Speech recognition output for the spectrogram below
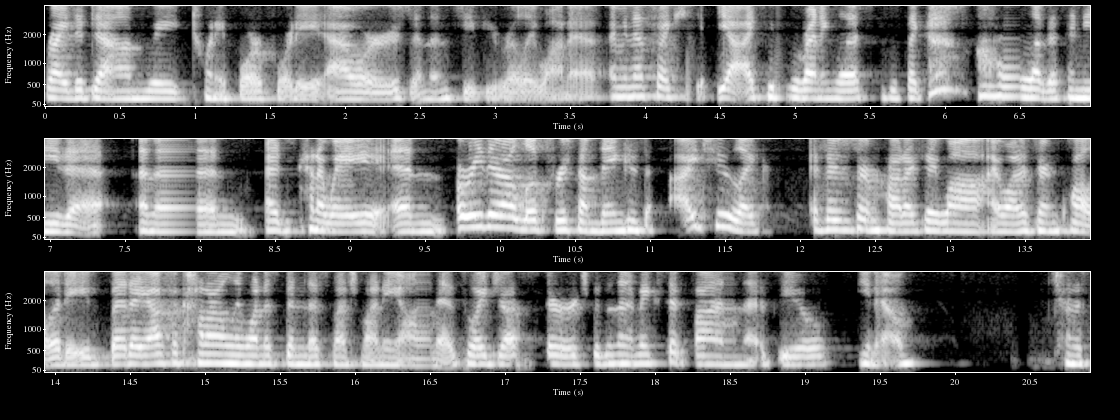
write it down, wait 24, 48 hours, and then see if you really want it. I mean, that's why, I keep, yeah, I keep a running list because it's like, oh, I love this, I need it. And then I just kind of wait and, or either I'll look for something because I too, like, if there's a certain product I want, I want a certain quality, but I also kind of only want to spend this much money on it. So I just search, but then it makes it fun as you, you know, trying to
